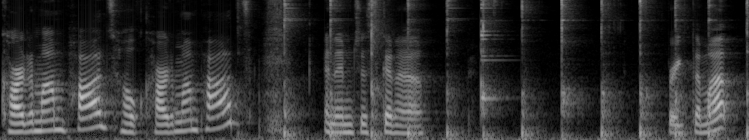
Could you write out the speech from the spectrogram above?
cardamom pods, whole cardamom pods, and I'm just gonna break them up.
